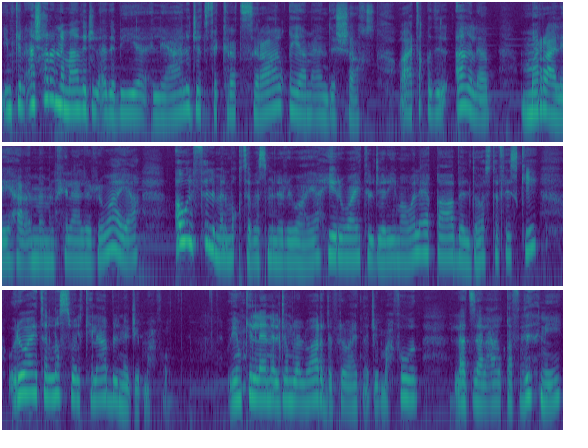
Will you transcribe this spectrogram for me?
يمكن أشهر النماذج الأدبية اللي عالجت فكرة صراع القيم عند الشخص وأعتقد الأغلب مر عليها إما من خلال الرواية أو الفيلم المقتبس من الرواية هي رواية الجريمة والعقاب لدوستوفسكي ورواية اللص والكلاب لنجيب محفوظ ويمكن لأن الجملة الواردة في رواية نجيب محفوظ لا تزال عالقة في ذهني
